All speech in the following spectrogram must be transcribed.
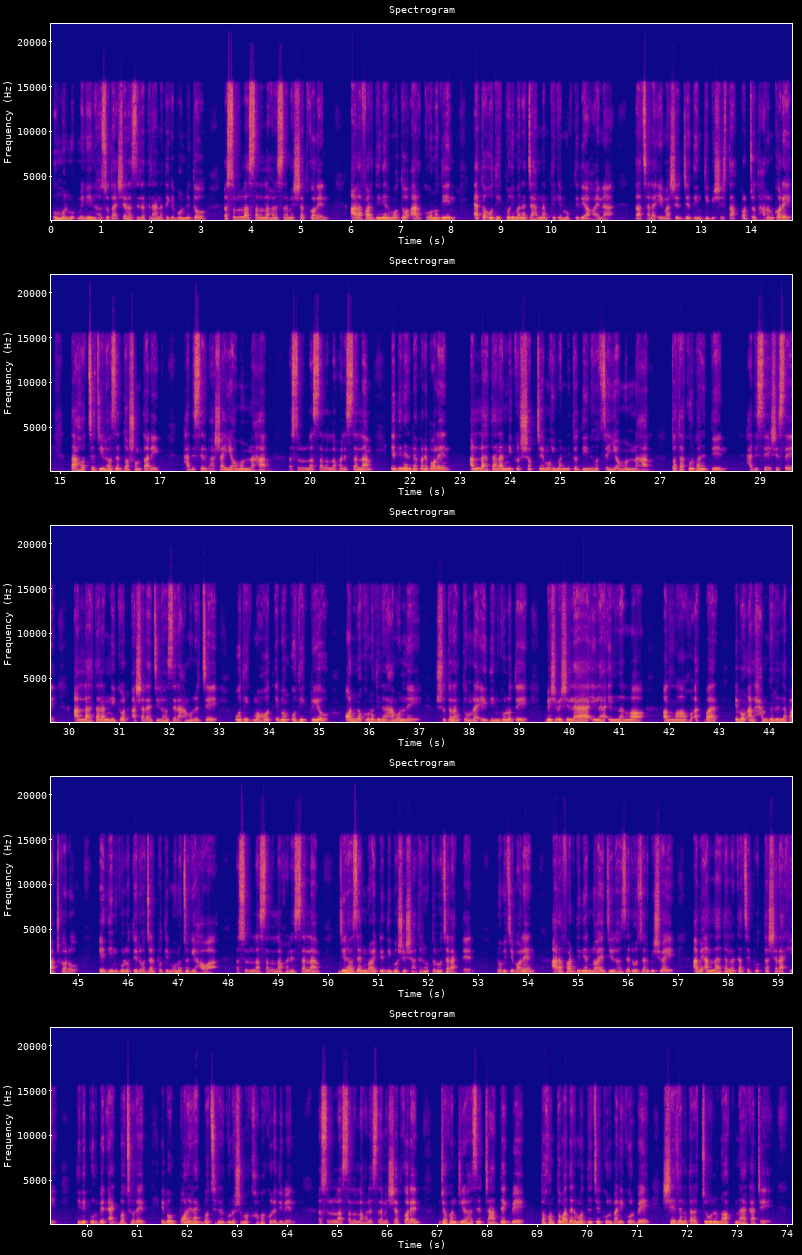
উম্মুল মুমিনিন হজরত আয়সা রাজিল্লাহ থেকে বর্ণিত রাসুল্লাহ সাল্লাহ সাল্লাম ইরশাদ করেন, আরাফার দিনের মতো আর কোনো দিন এত অধিক পরিমাণে জাহান্নাম থেকে মুক্তি দেওয়া হয় না। তাছাড়া এই মাসের যে দিনটি বিশেষ তাৎপর্য ধারণ করে তা হচ্ছে জিলহজের দশম তারিখ। হাদিসের ভাষা ইয়ামুন নাহার রাসুল্লাহ সাল্লাহ সাল্লাম এ দিনের ব্যাপারে বলেন, আল্লাহ তালার নিকট সবচেয়ে মহিমান্বিত দিন হচ্ছে ইয়ামুন নাহার, তথা কুরবানির দিন। হাদিসে এসেছে, আল্লাহ তালার নিকট আশারায় জিলহজের আমলের চেয়ে অধিক মহৎ এবং অধিক প্রিয় অন্য কোনো দিনের আমল নেই। সুতরাং তোমরা এই দিনগুলোতে বেশি বেশি লা ইলাহা ইল্লাল্লাহ, আল্লাহ আকবার এবং আলহামদুলিল্লাহ পাঠ করো। এই দিনগুলোতে রোজার প্রতি মনোযোগী হওয়া রাসুল্লাহ সাল্লাহ সাল্লাম জিলহজের নয়টি দিবসে সাধারণত রোজা রাখতেন। নবীজি বলেন, আরাফার দিনের নয় জিলহজের রোজার বিষয়ে আমি আল্লাহ তালার কাছে প্রত্যাশা রাখি। তিনি পূর্বের এক বছরের এবং পরের এক বছরের গুণসম ক্ষমা করে দিবেন। রাসুল্লাহ সাল্লাহ সাল্লাম ইস্বাদ করেন, যখন জিলহজের চাঁদ দেখবে, তখন তোমাদের মধ্যে যে কুরবানি করবে, সে যেন তারা চুল নখ না কাটে।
